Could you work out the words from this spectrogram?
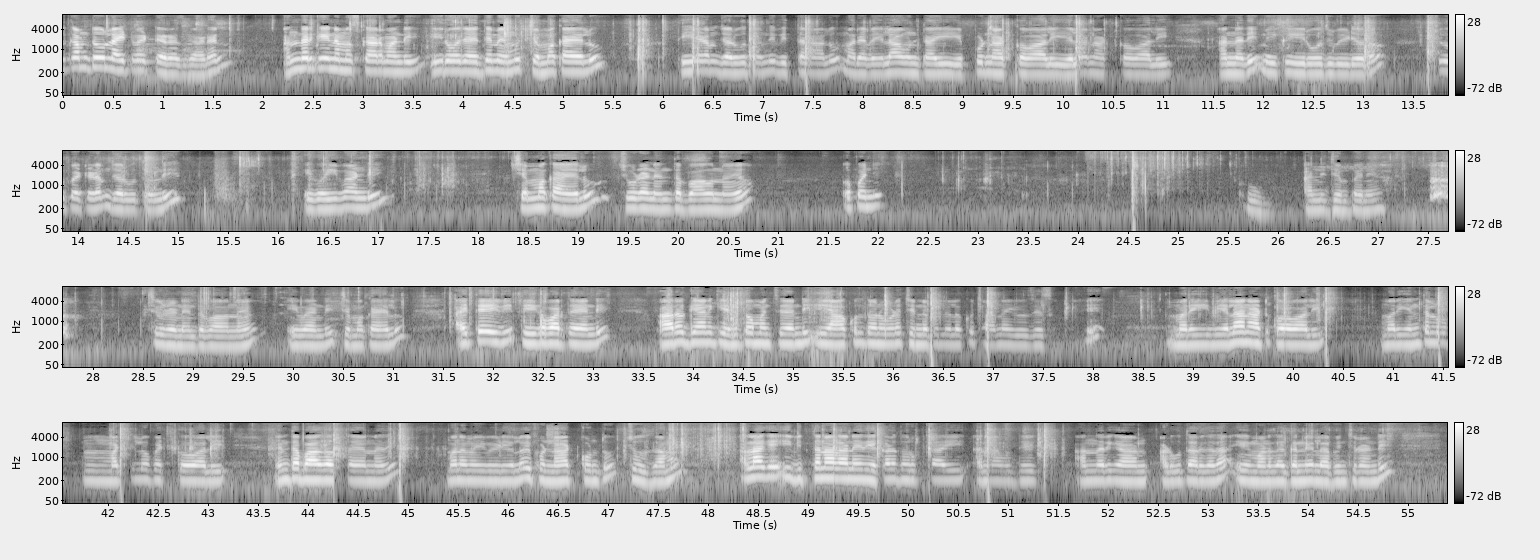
Welcome to light weight terrace garden. అందరికీ నమస్కారం అండి. ఈరోజు అయితే మేము చెమ్మకాయలు తీయడం జరుగుతుంది విత్తనాలు. మరి అవి ఎలా ఉంటాయి ఎప్పుడు నాటుకోవాలి ఎలా నాటుకోవాలి అన్నది మీకు ఈరోజు వీడియోలో చూపెట్టడం జరుగుతుంది. ఇగో ఇవ్వండి. చెమ్మకాయలు చూడండి ఎంత బాగున్నాయో. ఓపెన్ చేయి. అన్ని జంపైనాయా? చూడండి ఎంత బాగున్నాయో. ఇవండి చెమ్మకాయలు అయితే ఇవి తీగ పడతాయండి ఆరోగ్యానికి ఎంతో మంచిదండి. ఈ ఆకులతో కూడా చిన్నపిల్లలకు చాలా యూజెస్ ఉంటాయి మరి ఇవి ఎలా నాటుకోవాలి? మరి ఎంతలో మట్టిలో పెట్టుకోవాలి? ఎంత బాగా వస్తాయి అన్నది మనం ఈ వీడియోలో ఇప్పుడు నాటుకుంటూ చూద్దాము. అలాగే ఈ విత్తనాలు అనేది ఎక్కడ దొరుకుతాయి అన్న ఉద్దేశం అందరికీ అడుగుతారు కదా. ఇవి మన దగ్గరనే లభించరండి.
